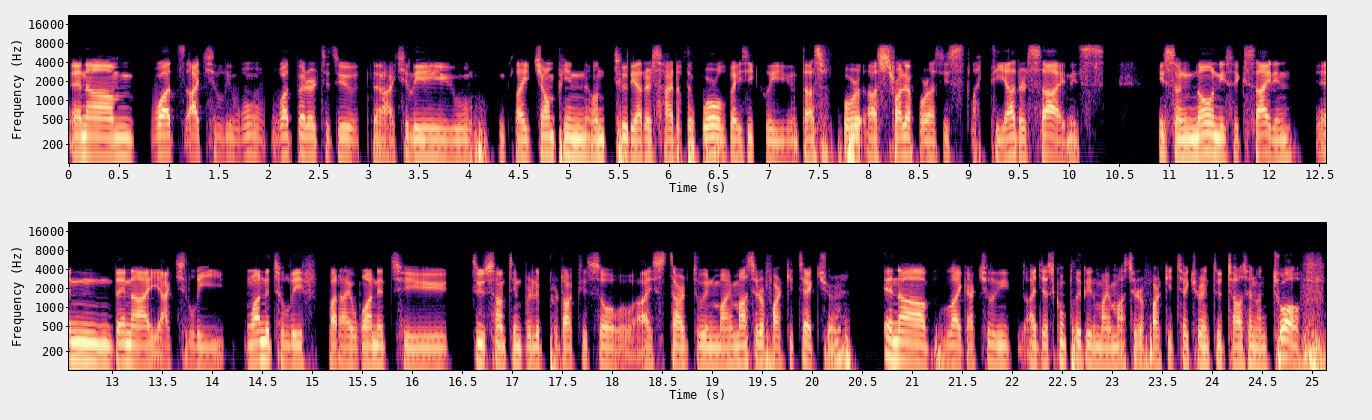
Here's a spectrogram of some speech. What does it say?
And um what's actually what better to do than actually like jumping onto the other side of the world basically. That's for Australia for us is like the other side. It's it's unknown, it's exciting. And then I actually wanted to leave, but I wanted to do something really productive. So I started doing my Master of Architecture. And uh, like actually, I just completed my Master of Architecture in 2012.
